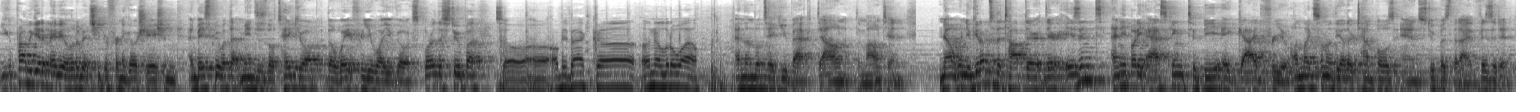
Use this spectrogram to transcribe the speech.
You could probably get it maybe a little bit cheaper for negotiation. And basically what that means is they'll take you up, they'll wait for you while you go explore the stupa, So uh, I'll be back uh, in a little while. And then they'll take you back down the mountain. Now, when you get up to the top there, there isn't anybody asking to be a guide for you, unlike some of the other temples and stupas that I've visited.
